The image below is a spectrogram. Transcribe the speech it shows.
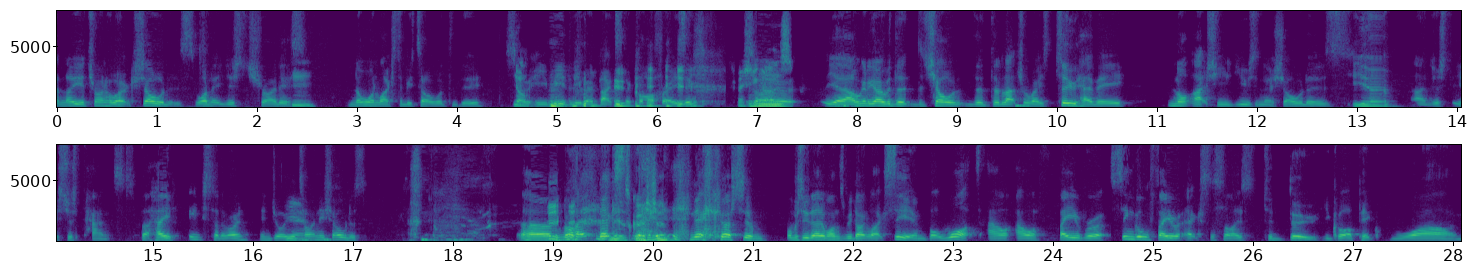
I know you're trying to work shoulders. Why don't you just try this? Mm. No one likes to be told what to do. So No. he immediately went back to the calf raising. Especially. So yeah, I'm going to go with the the shoulder, the, the lateral raise. Too heavy, not actually using their shoulders, Yeah. and just it's just pants. But hey, each to their own. Enjoy your tiny shoulders. um, right, next, Next question. next question. Obviously, they're the ones we don't like seeing. But what our our favorite single favorite exercise to do? You got to pick one.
